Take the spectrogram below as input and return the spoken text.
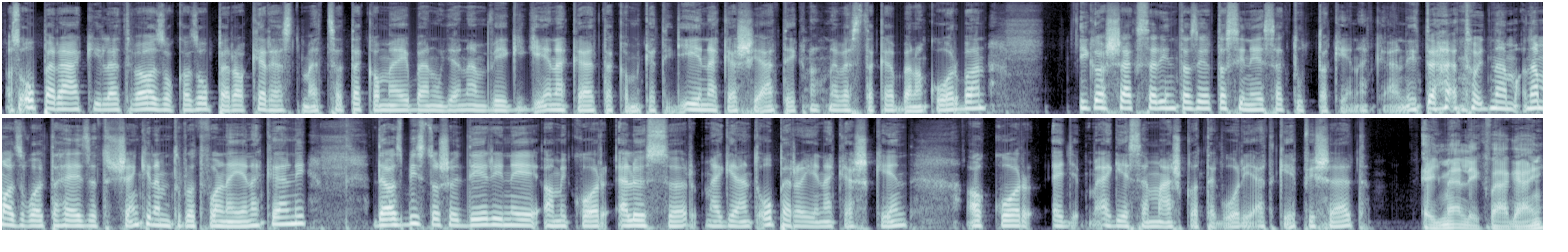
Az operák, illetve azok az opera keresztmetszetek, amelyben ugye nem végig énekeltek, amiket így énekes játéknak neveztek ebben a korban, igazság szerint azért a színészek tudtak énekelni. Tehát, hogy nem, nem az volt a helyzet, hogy senki nem tudott volna énekelni, de az biztos, hogy Dériné, amikor először megjelent operaénekesként, akkor egy egészen más kategóriát képviselt egy mellékvágány.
